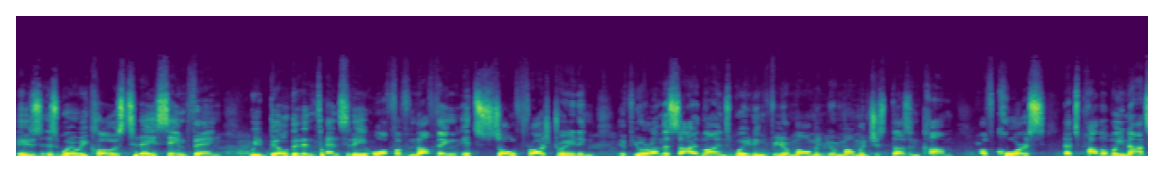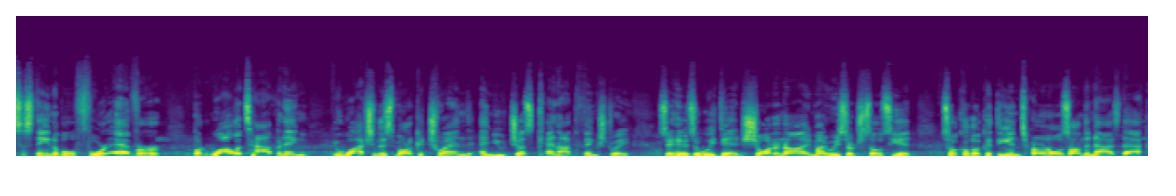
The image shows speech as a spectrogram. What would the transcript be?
is, is where we close. Today, same thing. We build an intensity off of nothing. It's so frustrating. If you're on the sidelines waiting for your moment, your moment just doesn't come. Of course, that's probably not sustainable forever, but while it's happening, you're watching this market trend and you just cannot think straight. So here's what we did. Sean and I, my research associate, took a look at the internals on the NASDAQ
